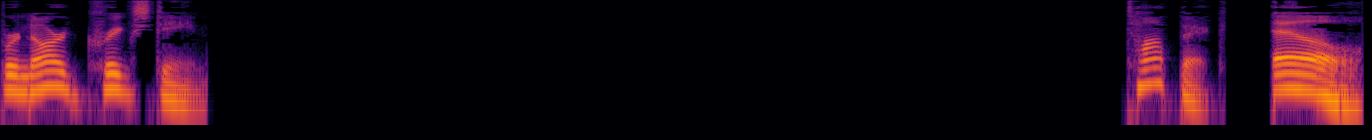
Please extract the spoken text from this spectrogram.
Bernard Krigstein. Topic L.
